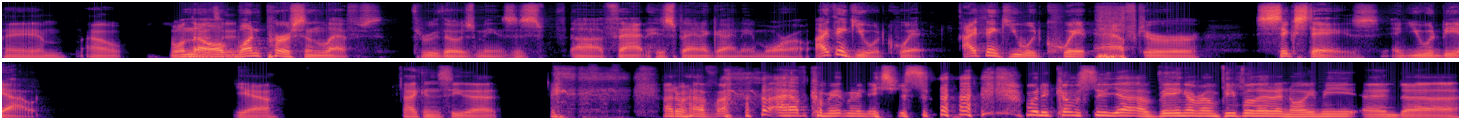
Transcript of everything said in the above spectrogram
hey, I'm out." Well, no, one person left through those means. This uh, fat Hispanic guy named Moro. I think you would quit. I think you would quit after six days, and you would be out. Yeah, I can see that. I don't have I have commitment issues when it comes to yeah being around people that annoy me and uh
